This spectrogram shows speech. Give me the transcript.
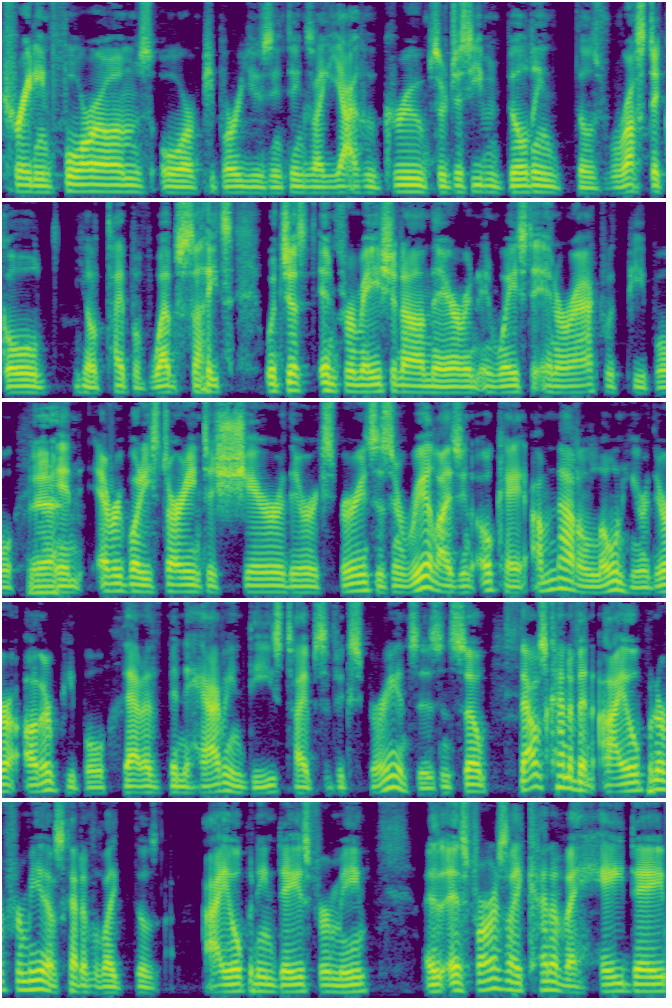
creating forums or people are using things like Yahoo groups or just even building those rustic old, you know, type of websites with just information on there and, and ways to interact with people. Yeah. And everybody starting to share their experiences and realizing, okay, I'm not alone here. There are other people that have been having these types of experiences. And so that was kind of an eye opener for me. That was kind of like those eye opening days for me. As, as far as like kind of a heyday,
